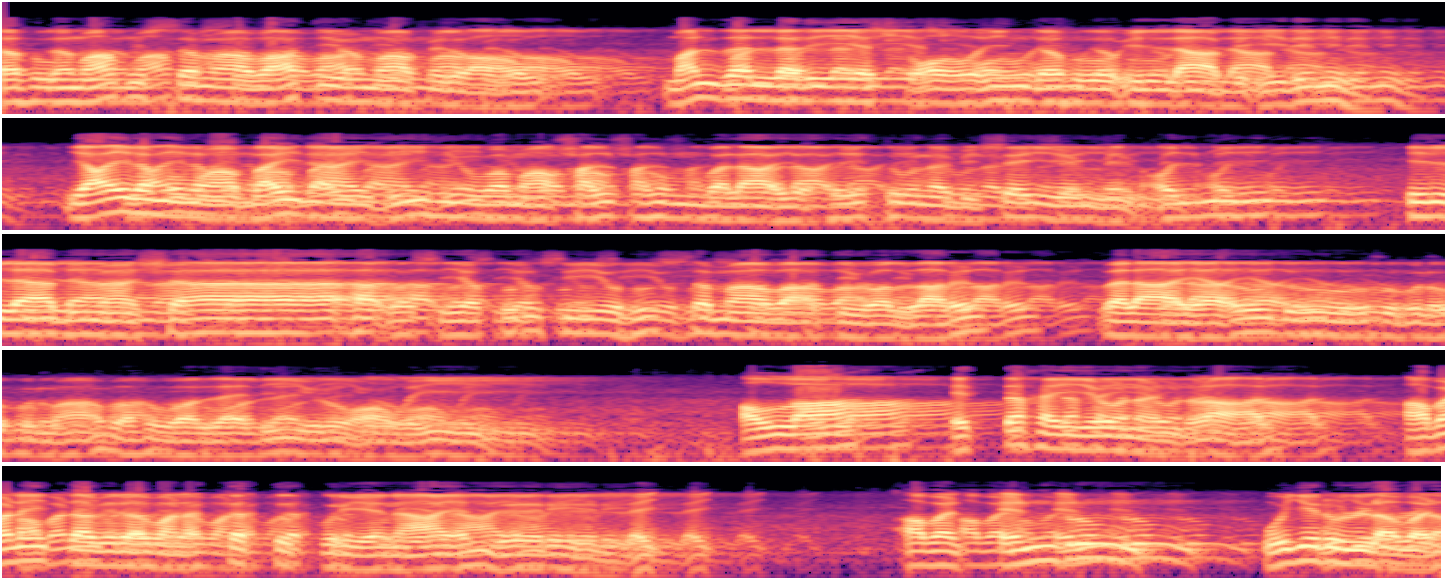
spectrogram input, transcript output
லஹு மா ஃபிஸ் ஸமாவாதி மா ஃபில் அர்த் மன் ذا الذي يشفع عنده إلا يعلم ما بين أيديهم وما خلفهم ولا يحيطون بشيء من علمه إلا بما شاء وسع كرسيه السماوات والأرض ولا يعوده حفظهما وهو العلي العظيم அல்லாஹ் எத்தகையோன் என்றால் அவனை தவிர வணக்கத்துக்குரிய நாயன் வேறு இல்லை அவன் என்றும் உயிருள்ளவள்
